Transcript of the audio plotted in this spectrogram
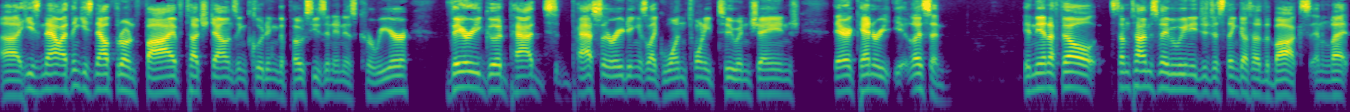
Uh, he's now, I think he's now thrown five touchdowns, including the postseason in his career. Very good pass passer rating is like 122 and change. Derrick Henry, listen, in the NFL, sometimes maybe we need to just think outside the box and let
